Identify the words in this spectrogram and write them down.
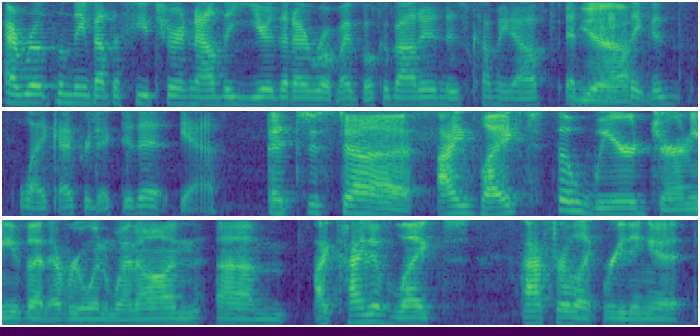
I wrote something about the future and now the year that I wrote my book about it is coming up and Yeah. nothing is like I predicted it. Yeah. It just uh I liked the weird journey that everyone went on. Um I kind of liked after like reading it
